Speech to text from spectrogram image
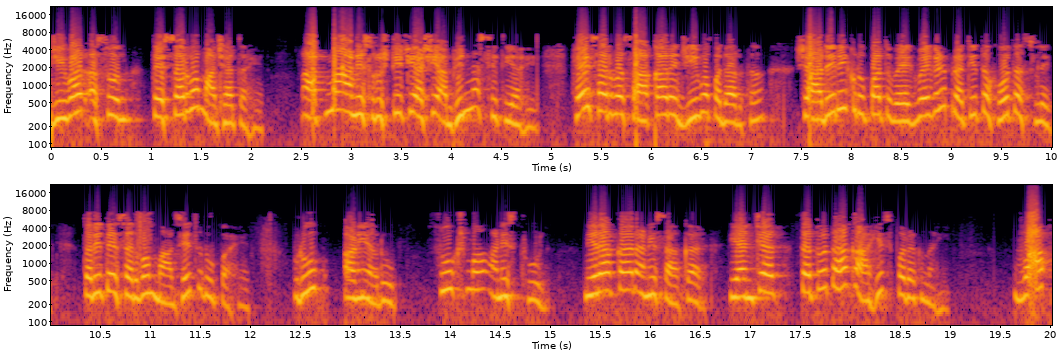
जीवात असून ते सर्व माझ्यात आहेत. आत्मा आणि सृष्टीची अशी अभिन्न स्थिती आहे. हे सर्व साकार जीव पदार्थ शारीरिक रूपात वेगवेगळे प्रतीत होत असले तरी ते सर्व माझेच रूप आहेत. रूप आणि अरूप सूक्ष्म आणि स्थूल निराकार आणि साकार यांच्यात तत्वत काहीच फरक नाही. वाफ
